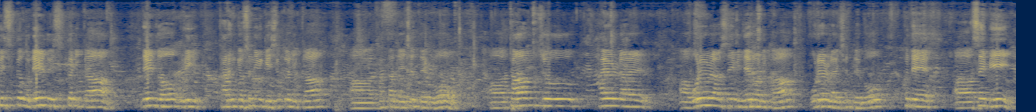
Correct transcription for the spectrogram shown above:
있을 거고 내일도 있을 거니까 내일도 우리 다른 교수님이 계실 거니까 어, 갖다 내셔도 되고 어, 다음 주 화요일 날 어, 월요일 날 선생님이 내려오니까 월요일 날 내셔도 되고 근데 어, 선생님이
